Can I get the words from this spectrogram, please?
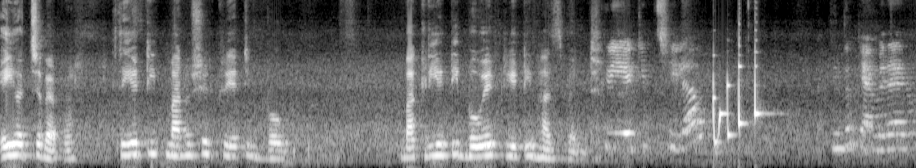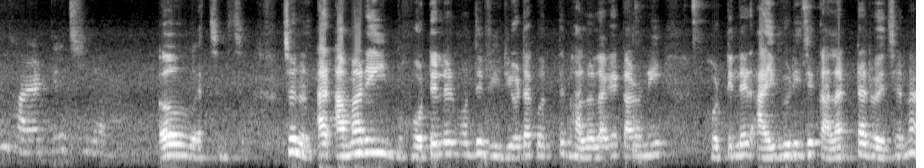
এই হচ্ছে ব্যাপার। ক্রিয়েটিভ মানুষের ক্রিয়েটিভ বউ বা ক্রিয়েটিভ বউয়ের ক্রিয়েটিভ হাজবেন্ড ক্রিয়েটিভ ছিলাম কিন্তু ক্যামেরায় এরকম ধরার কেউ ছিল না। ও আচ্ছা আচ্ছা। চলুন আর আমার এই হোটেলের মধ্যে ভিডিওটা করতে ভালো লাগে কারণ এই হোটেলের আইভরি যে কালারটা রয়েছে না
